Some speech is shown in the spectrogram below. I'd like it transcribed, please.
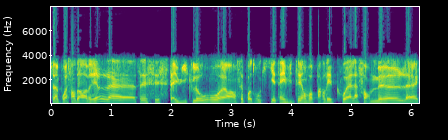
c'est un poisson d'avril, c'est à huis clos, on sait pas trop qui est invité, on va parler de quoi, la formule.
